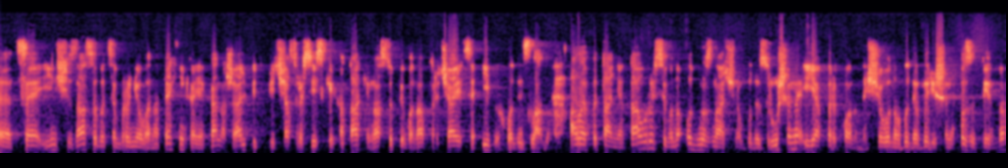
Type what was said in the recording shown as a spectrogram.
е, це інші засоби, це броньована техніка, яка на жаль під, під час російських атак і наступів вона втрачається і виходить з ладу. Але питання Таурусі воно однозначно буде зрушене, і я переконаний, що воно буде вирішене позитивно.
